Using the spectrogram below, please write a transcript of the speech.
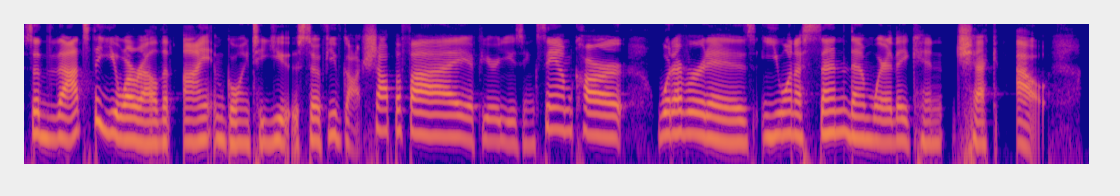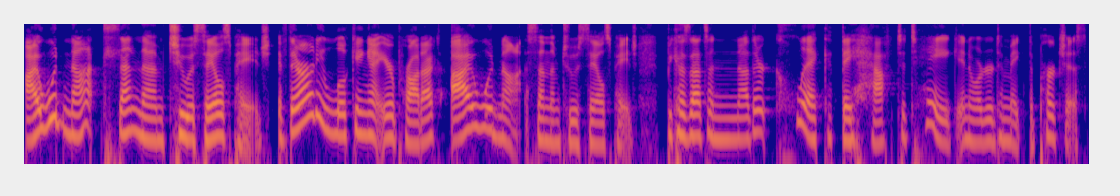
So that's the URL that I am going to use. So if you've got Shopify, if you're using Samcart, whatever it is, you want to send them where they can check out. I would not send them to a sales page. If they're already looking at your product, I would not send them to a sales page because that's another click they have to take in order to make the purchase.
